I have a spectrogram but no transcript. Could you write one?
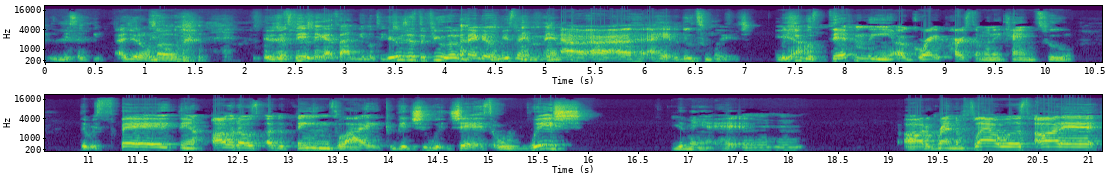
He missing people. I just don't know. It was just She got time to be no it was just a few other things that were missing, and I, I I I had to do too much. But Yeah. he was definitely a great person when it came to the respect and all of those other things like that you would just wish your man had. hmm All the random flowers, all that,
